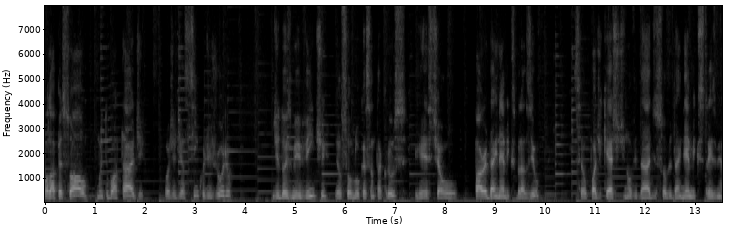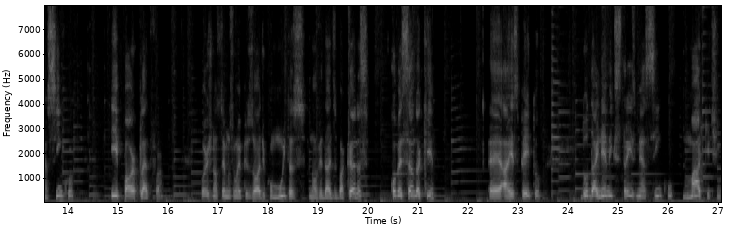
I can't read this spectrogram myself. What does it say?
Olá pessoal, muito boa tarde. Hoje é dia 5 de julho de 2020. Eu sou Lucas Santa Cruz e este é o Power Dynamics Brasil, seu podcast de novidades sobre Dynamics 365 e Power Platform. Hoje nós temos um episódio com muitas novidades bacanas, começando aqui é, a respeito do Dynamics 365 Marketing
